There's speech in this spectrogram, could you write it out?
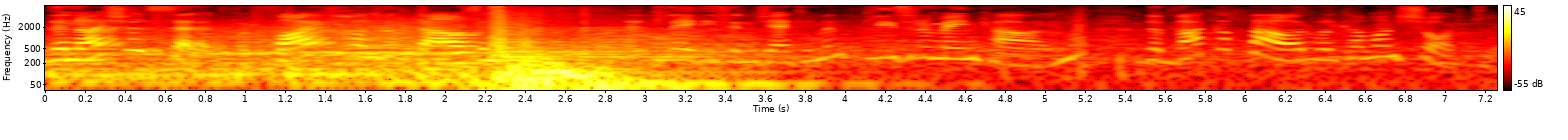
Then I shall sell it for 500,000. Uh, Ladies and gentlemen, please remain calm. The backup power will come on shortly.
